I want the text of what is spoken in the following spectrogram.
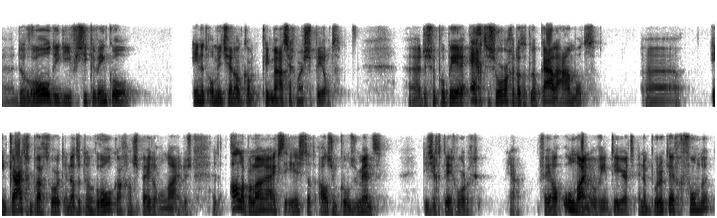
uh, de rol die die fysieke winkel in het omnichannel klimaat zeg maar speelt. Uh, dus we proberen echt te zorgen dat het lokale aanbod uh, in kaart gebracht wordt en dat het een rol kan gaan spelen online. Dus het allerbelangrijkste is dat als een consument die zich tegenwoordig veelal online oriënteert en een product heeft gevonden,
